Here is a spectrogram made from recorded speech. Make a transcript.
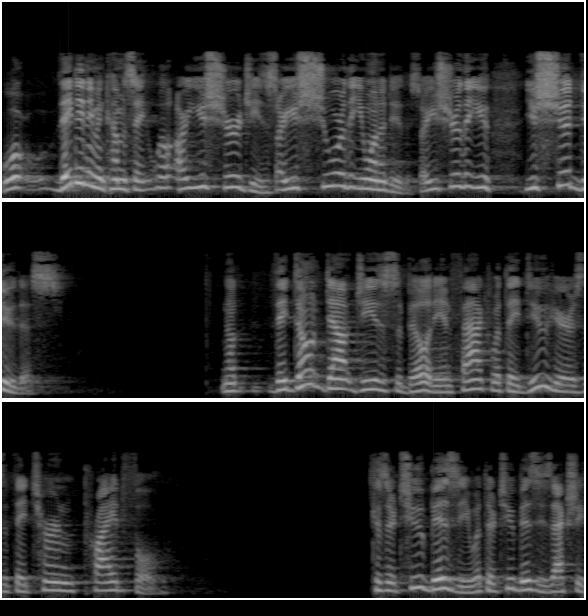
Well, they didn't even come and say, Well, are you sure, Jesus? Are you sure that you want to do this? Are you sure that you, you should do this? No, they don't doubt Jesus' ability. In fact, what they do here is that they turn prideful. Because they're too busy. What they're too busy is actually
